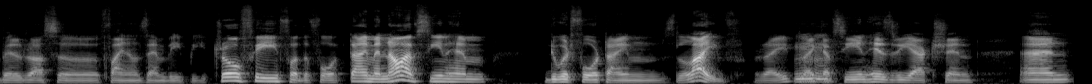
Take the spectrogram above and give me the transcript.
Bill Russell Finals MVP trophy for the fourth time, and now I've seen him do it four times live, right? Like Mhm. I've seen his reaction, and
